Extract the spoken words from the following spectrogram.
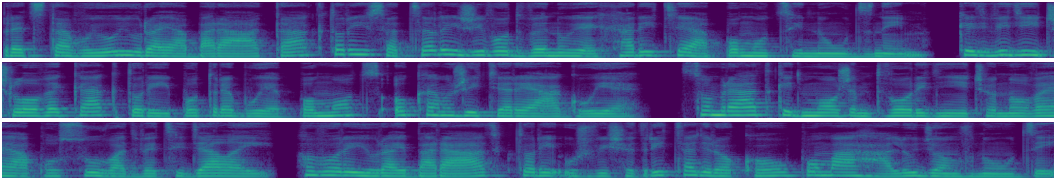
Predstavujú Juraja Baráta, ktorý sa celý život venuje charite a pomoci núdznym. Keď vidí človeka, ktorý potrebuje pomoc, okamžite reaguje. Som rád, keď môžem tvoriť niečo nové a posúvať veci ďalej, hovorí Juraj Barát, ktorý už vyše 30 rokov pomáha ľuďom v núdzi.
